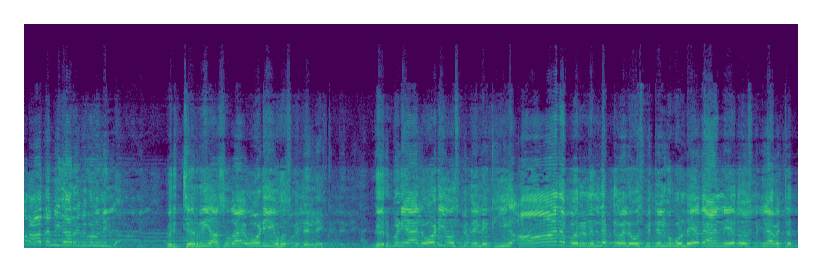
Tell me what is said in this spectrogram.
പ്രാഥമിക അറിവുകളുമില്ല. ഒരു ചെറിയ അസുഖമായ ഓടി ഹോസ്പിറ്റലിലേക്ക്. ഗർഭിണിയായ ഓടി ഹോസ്പിറ്റലിലേക്ക്. ഈ ആന പേറിന് എന്നിട്ട് വല്ല ഹോസ്പിറ്റലിലേക്ക് പോകണ്ട? ഏത് ആന ഏത് ഹോസ്പിറ്റലാ പറ്റത്?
